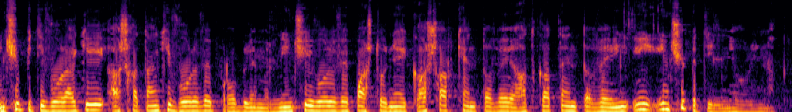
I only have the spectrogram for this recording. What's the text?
ինչի պիտի որակի աշխատանքի որևէ խնդրեմը լինի ինչի որևէ պաշտոնյայի կաշառք են տվել հատկատ են տվել ինչի պիտի լինի օրինակ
